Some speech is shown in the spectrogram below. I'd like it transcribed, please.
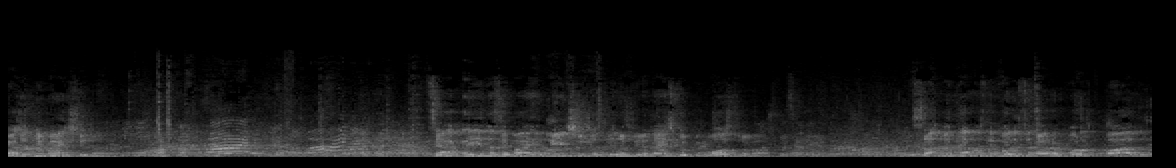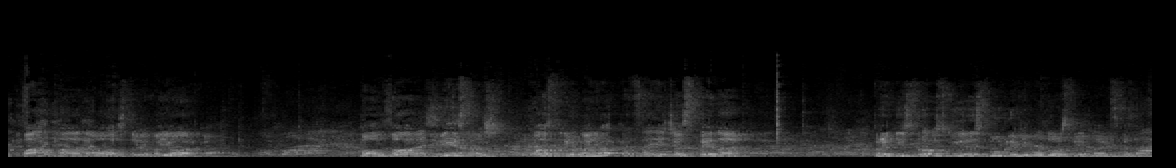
Кажуть, Німеччина. Ця країна займає більшу частину Піренейського півострова. Саме там знаходиться аеропорт Пал- Пальма на острові Майорка. Молдова, звісно ж, острів Майорка це є частина Придністровської республіки Молдовської, я б навіть сказав.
